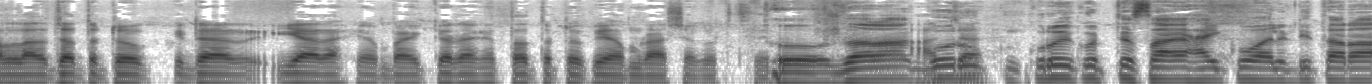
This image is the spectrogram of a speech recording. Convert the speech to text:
আল্লাহ যতটুক এটার ইয়া রাখে বা রাখে ততটুকুই আমরা আশা করছি। তো যারা আচ্ছা। গরু ক্রয় করতে চায় হাই কোয়ালিটি তারা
